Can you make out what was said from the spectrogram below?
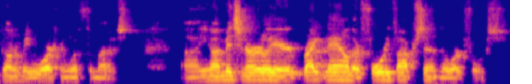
going to be working with the most. Uh, you know, I mentioned earlier, right now they're 45% of the workforce.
